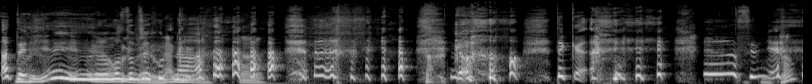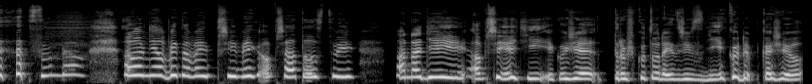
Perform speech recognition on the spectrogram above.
a ty, no je, je, je, no, moc dobře chutná. tak. No, tak si mě no? sundal. Ale měl by to být příběh o přátelství a naději a přijetí, jakože trošku to nejdřív zní jako depka, že jo?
